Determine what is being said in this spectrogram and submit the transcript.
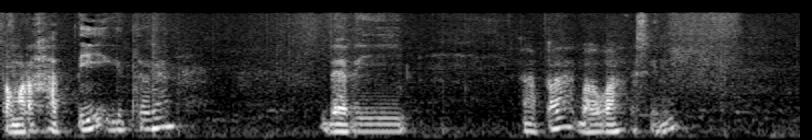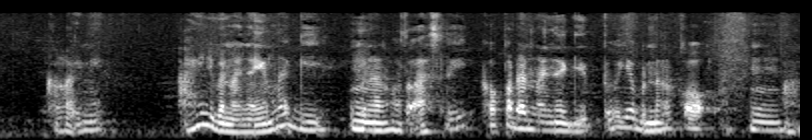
pemerhati gitu kan dari apa bawah ke sini. Kalau ini aing juga nanyain lagi benar foto asli kok pada nanya gitu ya bener kok. Hmm. Nah,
